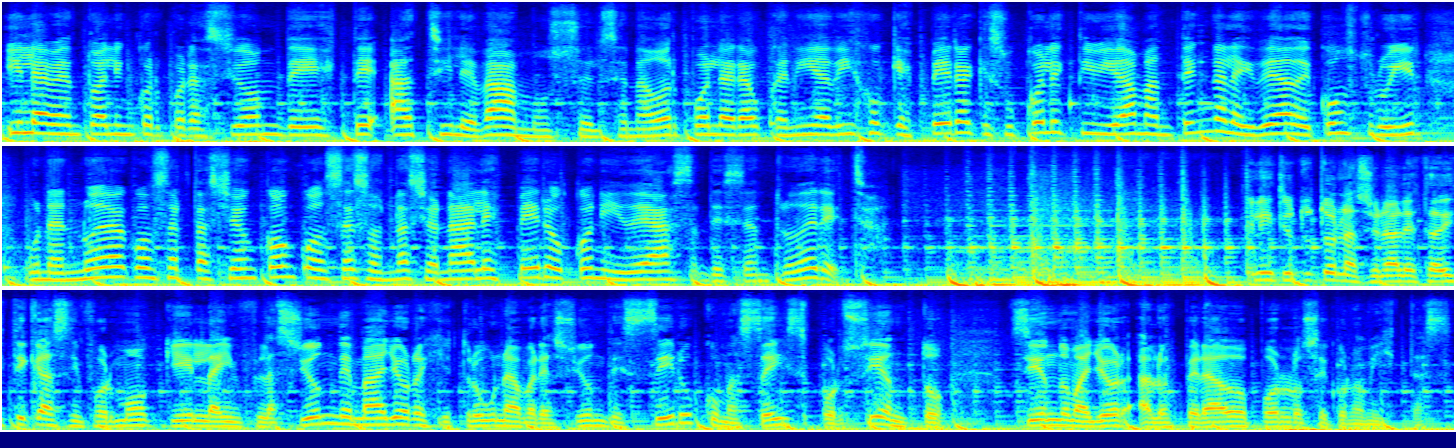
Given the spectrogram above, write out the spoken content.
y la eventual incorporación de este a Chile Vamos. El senador Paul Araucanía dijo que espera que su colectividad mantenga la idea de construir una nueva concertación con consensos nacionales, pero con ideas de centro derecha. El Instituto Nacional de Estadísticas informó que la inflación de mayo registró una variación de 0,6%, siendo mayor a lo esperado por los economistas.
